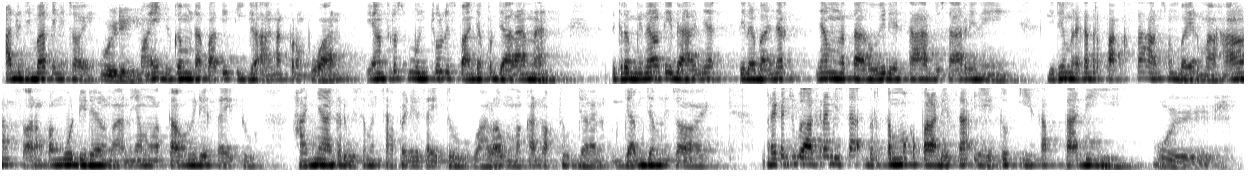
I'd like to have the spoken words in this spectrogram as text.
ada jimat ini coy. Widih. Maya juga mendapati tiga anak perempuan yang terus muncul di sepanjang perjalanan. Di terminal tidak hanya tidak banyak yang mengetahui desa Arjusari nih. Jadi mereka terpaksa harus membayar mahal seorang pengudi delman yang mengetahui desa itu hanya agar bisa mencapai desa itu walau memakan waktu jalan jam-jam nih coy. Mereka juga akhirnya bisa bertemu kepala desa yaitu Ki Saptadi. Wih.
